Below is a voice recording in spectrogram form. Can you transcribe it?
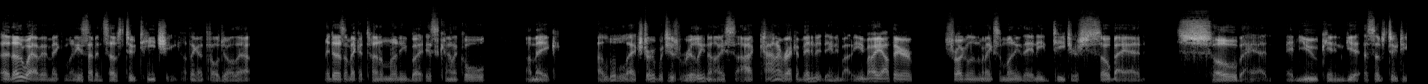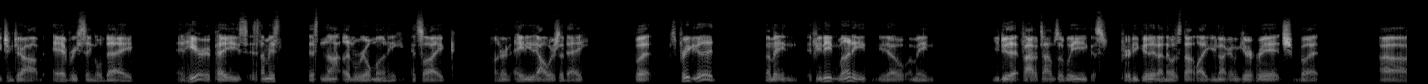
Another way I've been making money is I've been substitute teaching. I think I told you all that. It doesn't make a ton of money, but it's kind of cool. I make a little extra, which is really nice. I kind of recommend it to anybody. Anybody out there struggling to make some money, they need teachers so bad, so bad, and you can get a substitute teaching job every single day. And here it pays. It's, I mean, it's, it's not unreal money. It's like $180 a day, but it's pretty good. I mean, if you need money, you know, I mean, you do that five times a week. It's pretty good. I know it's not like you're not going to get rich, but uh,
